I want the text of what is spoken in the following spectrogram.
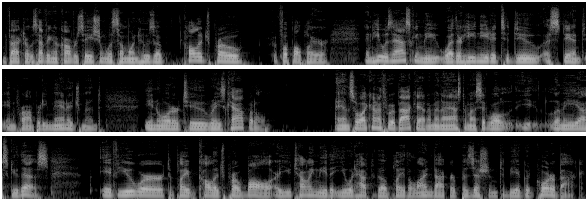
In fact, I was having a conversation with someone who's a college pro football player, and he was asking me whether he needed to do a stint in property management in order to raise capital. And so I kind of threw it back at him and I asked him, I said, Well, let me ask you this if you were to play college pro ball, are you telling me that you would have to go play the linebacker position to be a good quarterback?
